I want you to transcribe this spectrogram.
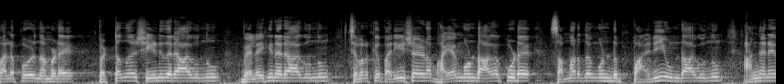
പലപ്പോഴും നമ്മുടെ പെട്ടെന്ന് ക്ഷീണിതരാകുന്നു ബലഹീനരാകുന്നു. ചിലർക്ക് പരീക്ഷയുടെ ഭയം കൊണ്ട് ആകെക്കൂടെ സമ്മർദ്ദം കൊണ്ട് പനി ഉണ്ടാകുന്നു. അങ്ങനെ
